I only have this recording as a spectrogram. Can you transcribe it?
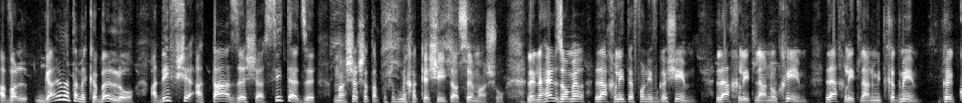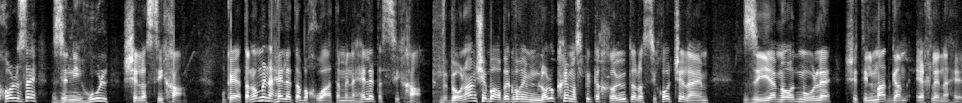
אבל גם אם אתה מקבל לא, עדיף שאתה זה שעשית את זה, מאשר שאתה פשוט מחכה שהיא תעשה משהו. לנהל זה אומר להחליט איפה נפגשים, להחליט לאן הולכים, להחליט לאן מתקדמים. אוקיי? כל זה זה ניהול של השיחה. אוקיי? אתה לא מנהל את הבחורה, אתה מנהל את השיחה. ובעולם שבו הרבה גברים לא לוקחים מספיק אחריות על השיחות שלהם, זה יהיה מאוד מעולה שתלמד גם איך לנהל.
